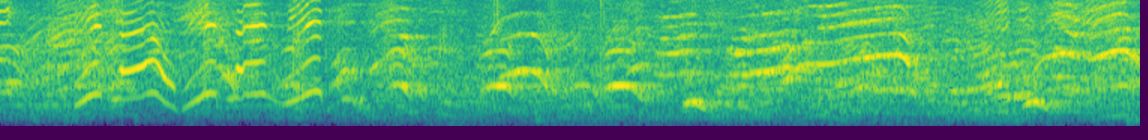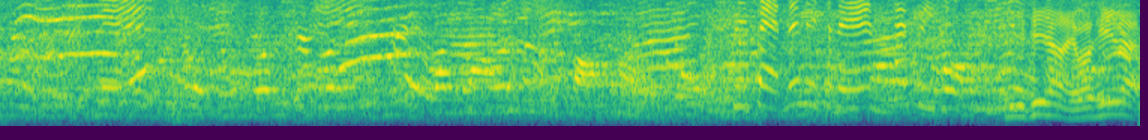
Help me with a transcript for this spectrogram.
ยพีทแล้วพีทเล่นพีท สี่แปดไม่มี คะแค่สี่หกมีอยู่ที่ไหนวะพี่อะ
